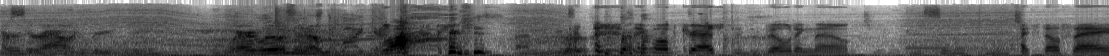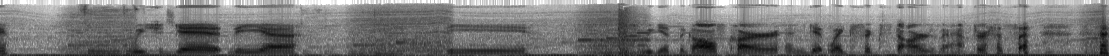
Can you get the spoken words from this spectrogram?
turned around briefly. We're losing him. What? they both crashed into the building though. I still say we should get the uh the what we get the golf cart and get like six stars after us.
